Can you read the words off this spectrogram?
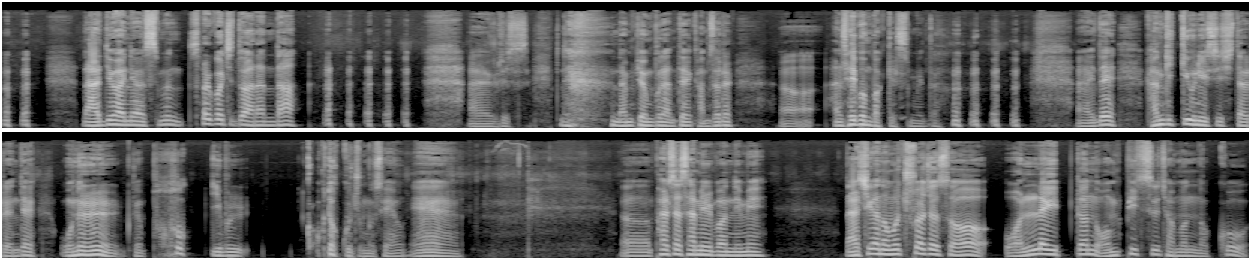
라디오 아니었으면 설거지도 안 한다. 아유, 그러셨어요. 남편분한테 감사를 어, 한 세 번 받겠습니다. 아, 근데 감기 기운이 있으시다 그랬는데 오늘 푹 입을 꼭 덮고 주무세요. 예. 어, 8431번 님이 날씨가 너무 추워져서 원래 입던 원피스 잠옷 넣고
